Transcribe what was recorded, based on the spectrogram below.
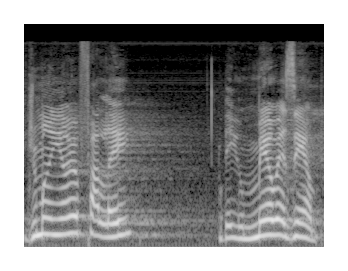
De manhã eu falei, dei o meu exemplo.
